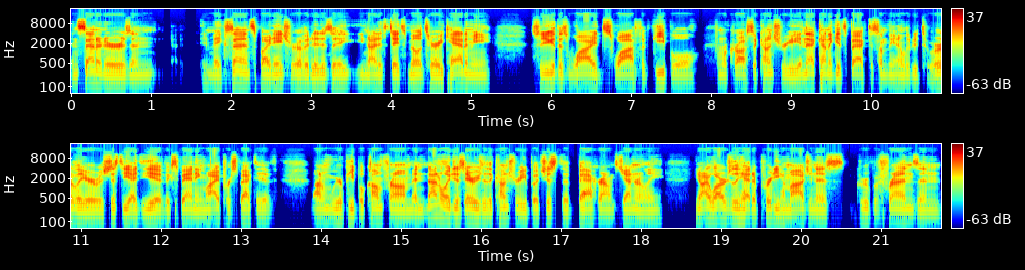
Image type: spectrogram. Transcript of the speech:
and senators and it makes sense. By nature of it it is a united states military academy. So you get this wide swath of people from across the country. And that kind of gets back to something i alluded to earlier. Was just the idea of expanding my perspective on where people come from. And not only just areas of the country but just the backgrounds generally. You know i largely had a pretty homogenous group of friends and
